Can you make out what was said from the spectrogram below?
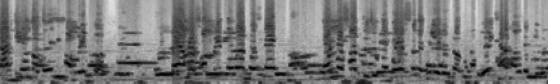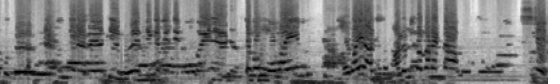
তার জীবন তত বেশি সমৃদ্ধ। আমরা সমৃদ্ধ প্রশ্নে অন্য বইয়ের সঙ্গে ধরতে হবে। বই ছাড়া মানুষের জীবন এখন তো দেখা যাচ্ছে বইয়ের দিকে বেশি মোবাইল এবং মোবাইল মোবাইল আধুনিকতার একটা স্টেপ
